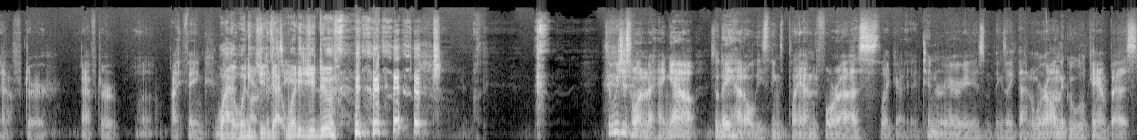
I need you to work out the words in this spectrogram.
after after uh, I think. Why? What did you got? What did you do? So we just wanted to hang out. So they had all these things planned for us, like uh, itineraries and things like that. And we're on the Google campus,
